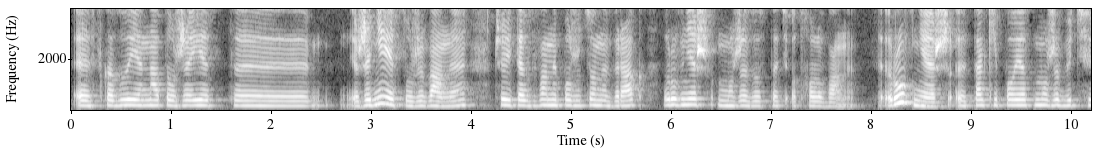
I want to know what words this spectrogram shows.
e, wskazuje na to, że, jest, e, że nie jest używany, czyli tak zwany porzucony wrak, również może zostać odholowany. Również taki pojazd może być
